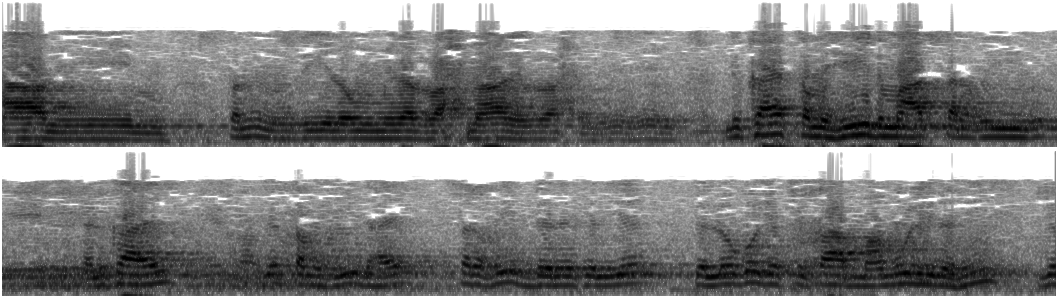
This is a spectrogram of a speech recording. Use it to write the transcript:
حاميم تنزيل من الرحمن الرحيم لکھا ہے تمہید مع ترغیب۔ لکھا ہے؟ یہ تمہید ہے ترغیب دینے کے لیے کہ لوگوں یہ کتاب معمولی نہیں یہ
